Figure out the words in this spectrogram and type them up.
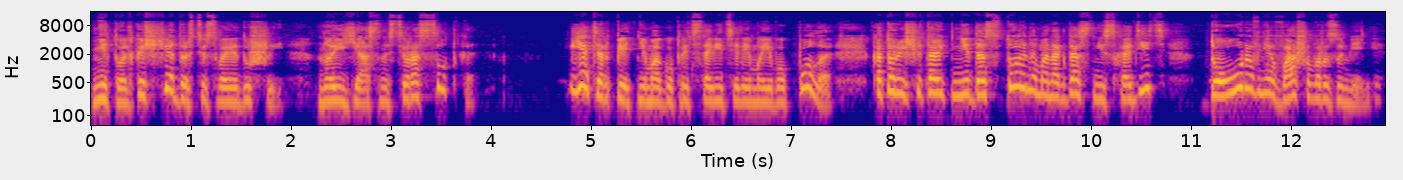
не только щедростью своей души, но и ясностью рассудка. Я терпеть не могу представителей моего пола, которые считают недостойным иногда снисходить до уровня вашего разумения.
